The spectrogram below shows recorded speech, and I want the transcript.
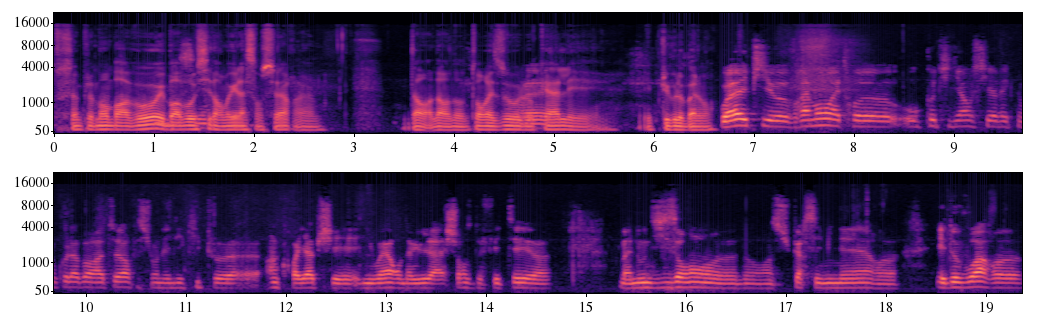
tout simplement bravo. Et bravo aussi d'envoyer l'ascenseur euh, dans, dans, ton réseau local et, et, plus globalement. Ouais, et puis euh, vraiment être euh, au quotidien aussi avec nos collaborateurs, parce qu'on est une équipe incroyable chez Anywhere. On a eu la chance de fêter bah, nos 10 ans dans un super séminaire et de voir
